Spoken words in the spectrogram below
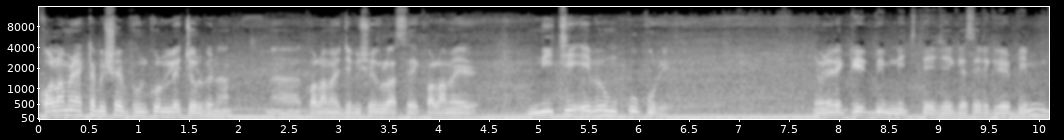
কলামের একটা বিষয় ভুল করলে চলবে না। কলামের যে বিষয়গুলো আছে, কলামের নিচে এবং উপরে, যেমন এটা গ্রেড বিম নিচে যে গেছে, এটা গ্রেড বিম।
